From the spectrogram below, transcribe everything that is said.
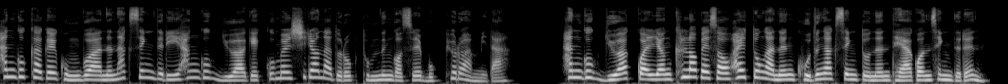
한국학을 공부하는 학생들이 한국 유학의 꿈을 실현하도록 돕는 것을 목표로 합니다. 한국 유학 관련 클럽에서 활동하는 고등학생 또는 대학원생들은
